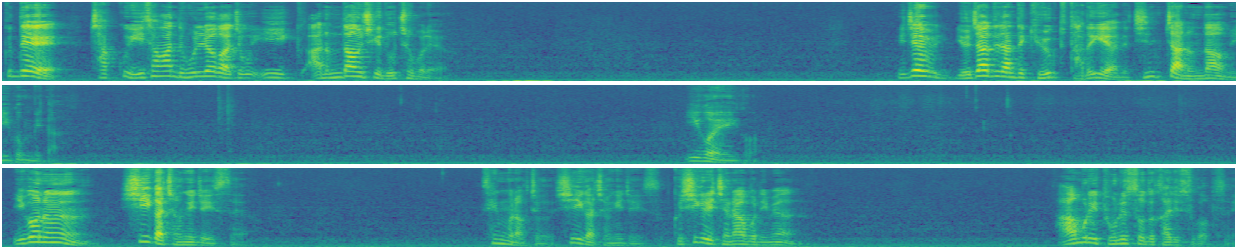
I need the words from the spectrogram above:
근데 자꾸 이상한 데 홀려가지고 이 아름다운 시기 놓쳐버려요. 이제 여자들한테 교육도 다르게 해야 돼. 진짜 아름다움은 이겁니다. 이거예요, 이거. 이거는 시기가 정해져 있어요. 생물학적으로 시기가 정해져 있어. 그 시기를 지나버리면 아무리 돈을 써도 가질 수가 없어요.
